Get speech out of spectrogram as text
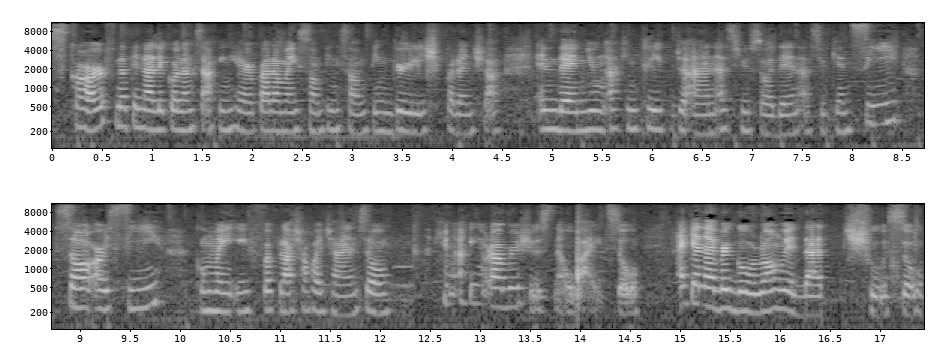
scarf na tinali ko lang sa aking hair para may something-something girlish pa rin siya. And then, yung aking clip dyan, as you saw din, as you can see, saw or see, kung may if-flash ako dyan. So, yung aking rubber shoes na white. So, I can never go wrong with that shoe. So,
